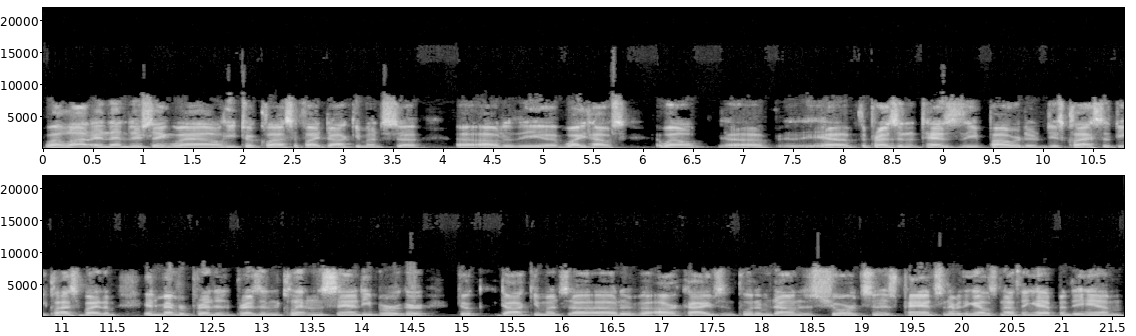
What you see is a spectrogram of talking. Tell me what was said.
well, a lot, and then they're saying, well, he took classified documents uh, uh, out of the uh, White House. Well, uh, uh, the president has the power to declassify them. And remember, President Clinton, Sandy Berger took documents uh, out of uh, archives and put them down his shorts and his pants and everything else. Nothing happened to him.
